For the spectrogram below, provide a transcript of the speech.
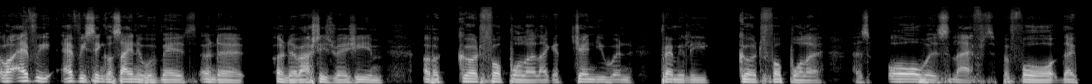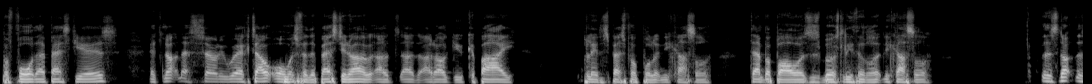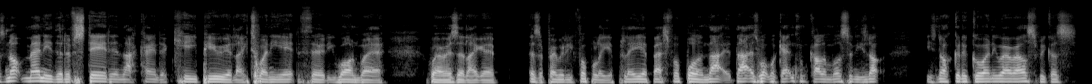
well every every single signing we've made under under Ashley's regime of a good footballer, like a genuine Premier League good footballer, has always left before their before their best years. It's not necessarily worked out always for the best. You know, I'd, I'd, I'd argue Cabaye played his best football at Newcastle. Demba Ba is most lethal at Newcastle. There's not there's not many that have stayed in that kind of key period like 28 to 31 where whereas a, like a as a Premier League footballer you play your best football and that that is what we're getting from Callum Wilson. He's not he's not going to go anywhere else because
